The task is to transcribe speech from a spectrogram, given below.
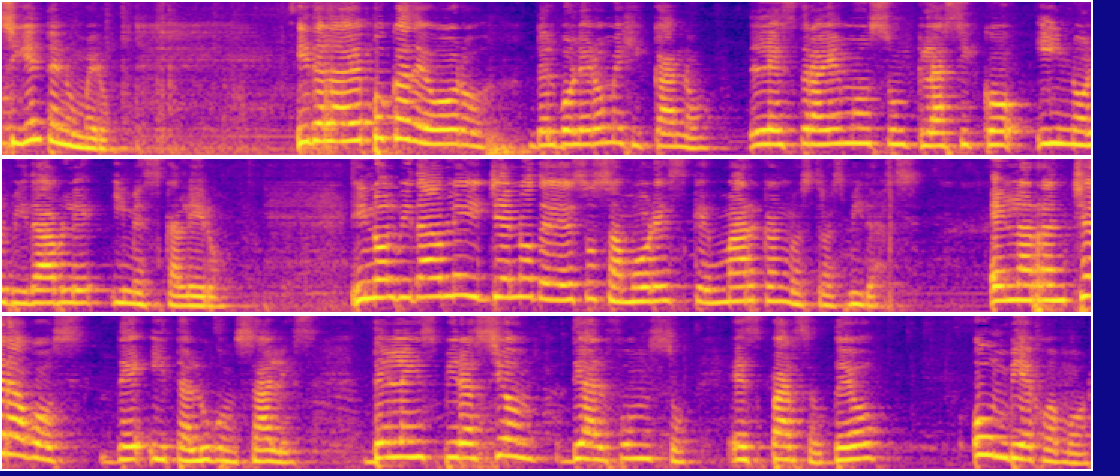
Siguiente número. Y de la época de oro del bolero mexicano, les traemos un clásico inolvidable y mezcalero. Inolvidable y lleno de esos amores que marcan nuestras vidas. En la ranchera voz de Italú González, de la inspiración de Alfonso Esparza Oteo, un viejo amor.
